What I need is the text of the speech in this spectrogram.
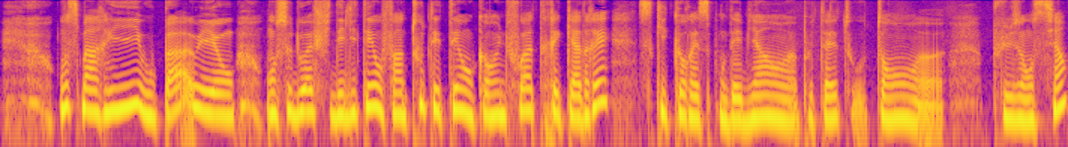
on se marie ou pas, mais on, on, se doit fidélité. Enfin, tout était encore une fois très cadré, ce qui correspondait bien peut-être au temps plus ancien.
